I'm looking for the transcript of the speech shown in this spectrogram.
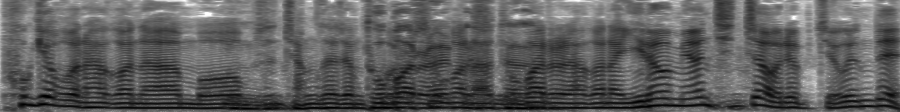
포격을 하거나 뭐 무슨 음. 도발을 할 쏘거나 것이다. 도발을 하거나 이러면 진짜 어렵죠. 그런데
